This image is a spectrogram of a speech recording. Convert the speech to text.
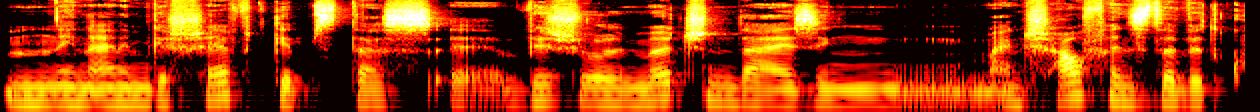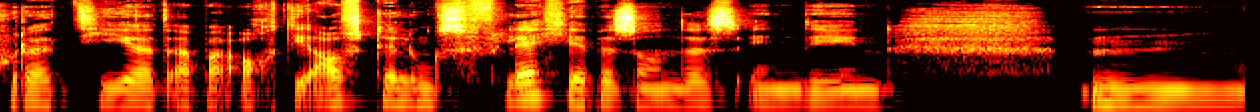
Mm, in einem Geschäft gibt es das äh, Visual Merchandising, ein Schaufenster wird kuratiert, aber auch die Ausstellungsfläche, besonders in den mm,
